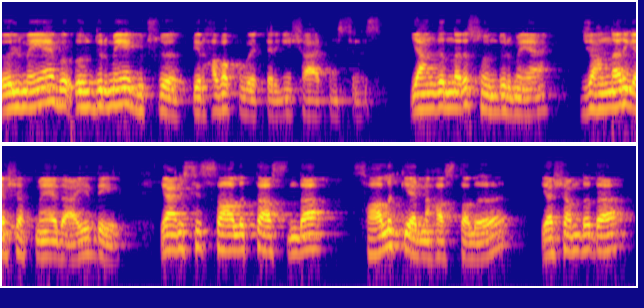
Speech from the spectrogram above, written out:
Ölmeye ve öldürmeye güçlü bir hava kuvvetleri inşa etmişsiniz. Yangınları söndürmeye, canları yaşatmaya dair değil. Yani siz sağlıkta aslında sağlık yerine hastalığı, yaşamda da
